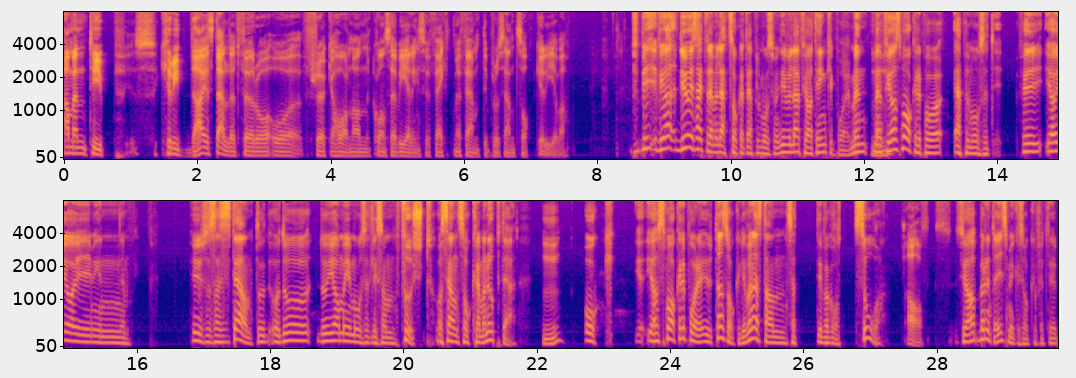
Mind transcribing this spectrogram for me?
ja men typ krydda istället för att, att försöka ha någon konserveringseffekt med 50% socker i va. Har- Du har ju sagt det där med lättsockrat äppelmos, men det är väl därför jag tänker på det. Men, men för jag smakade på äppelmoset, för jag gör ju min hushållsassistent och, och då, då gör man ju moset liksom först och sen sockrar man upp det. Mm. Och jag, smakade på det utan socker. Det var nästan så att det var gott så. Ja. Så jag behöver inte ha i så mycket socker för att det,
